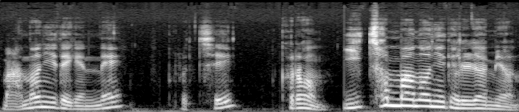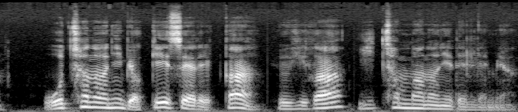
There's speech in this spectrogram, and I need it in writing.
만 원이 되겠네. 그렇지? 그럼 2천만 원이 되려면 5천 원이 몇 개 있어야 될까? 여기가 2천만 원이 되려면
